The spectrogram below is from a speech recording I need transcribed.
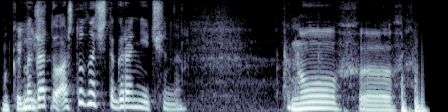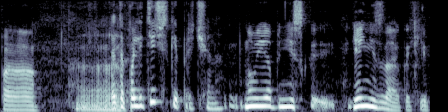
Мы, конечно. Мы готовы. А что значит ограничено? Ну, э, по Это политические причины? Ну, я бы не я не знаю, какие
